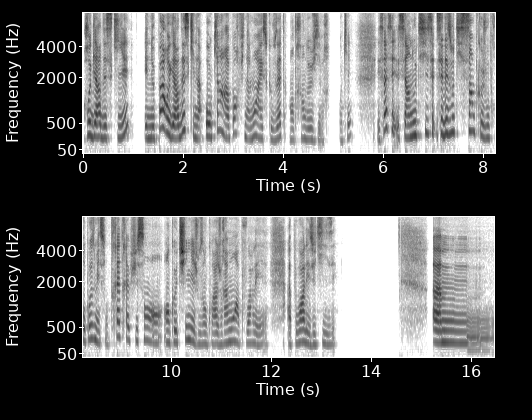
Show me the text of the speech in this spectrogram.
regarder ce qui est et ne pas regarder ce qui n'a aucun rapport finalement avec ce que vous êtes en train de vivre. Et ça, c'est un outil, c'est des outils simples que je vous propose, mais ils sont très très puissants en, coaching et je vous encourage vraiment à pouvoir les, à pouvoir les utiliser. Euh,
